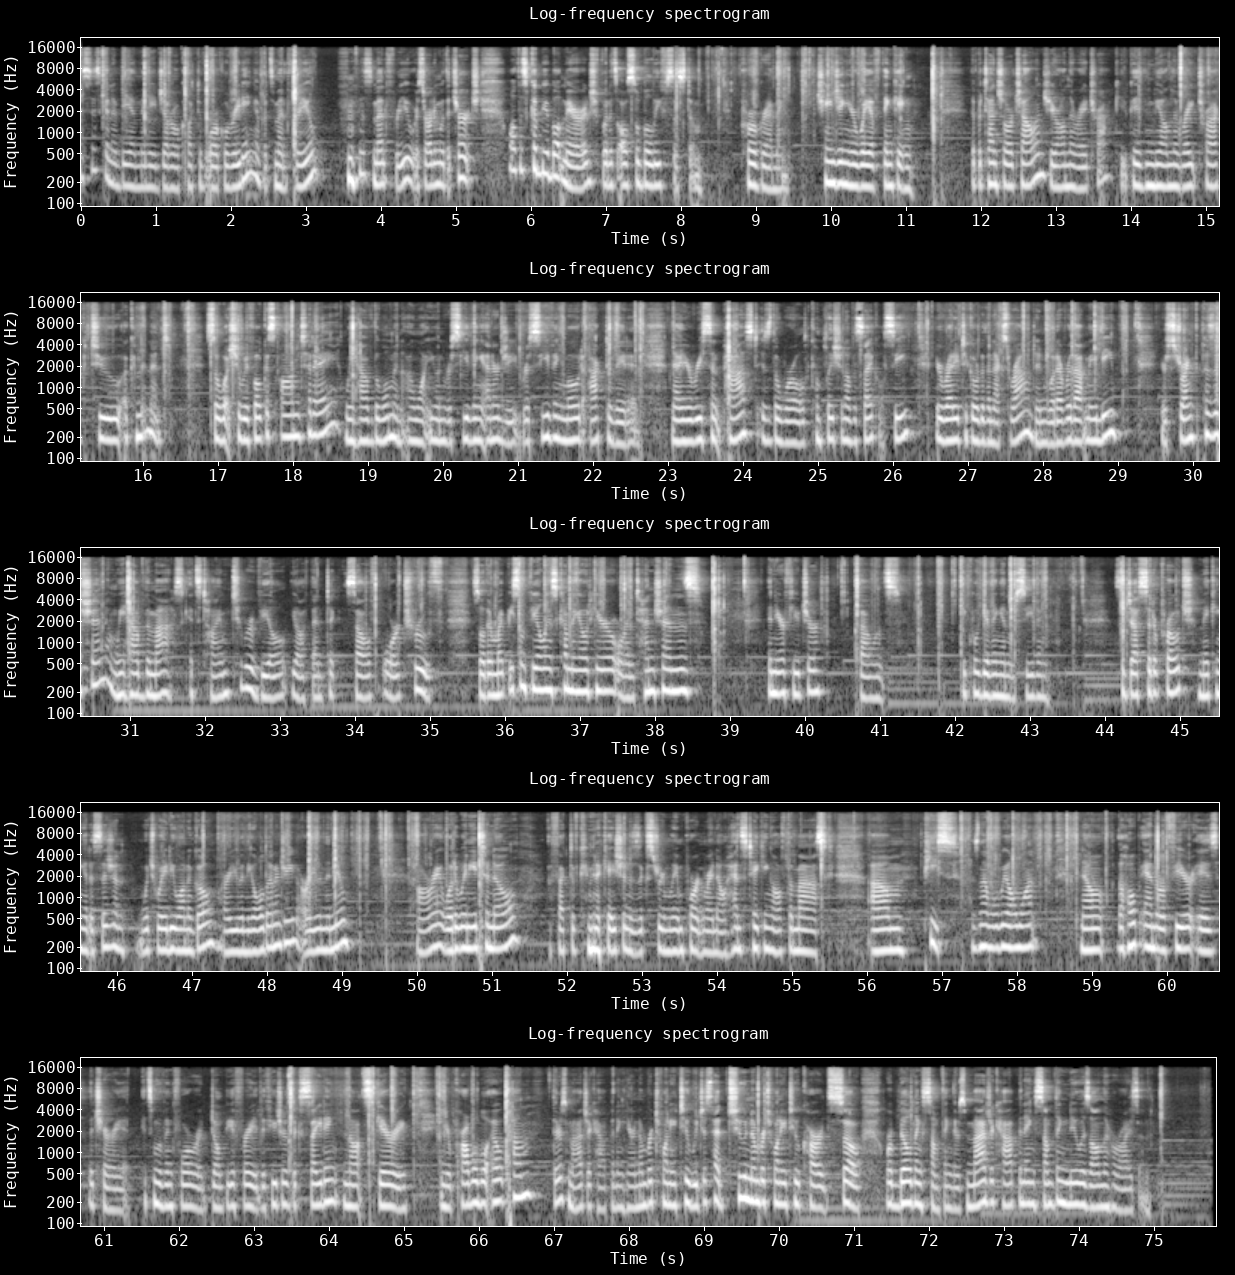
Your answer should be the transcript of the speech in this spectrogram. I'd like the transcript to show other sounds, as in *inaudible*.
This is going to be a mini general collective oracle reading if it's meant for you. *laughs* it's meant for you. We're starting with the church. Well, this could be about marriage, but it's also belief system, programming, changing your way of thinking. The potential or challenge, you're on the right track. You could even be on the right track to a commitment. So, what should we focus on today? We have the woman. I want you in receiving energy, receiving mode activated. Now, your recent past is the world, completion of a cycle. See, you're ready to go to the next round, and whatever that may be. Your strength position, we have the mask. It's time to reveal the authentic self or truth. So, there might be some feelings coming out here or intentions. The near future, balance, equal giving and receiving. Suggested approach, making a decision. Which way do you want to go? Are you in the old energy? Are you in the new? All right, what do we need to know? Effective communication is extremely important right now, hence taking off the mask. Um, peace, isn't that what we all want? Now, the hope and or fear is the chariot. It's moving forward. Don't be afraid. The future is exciting, not scary. And your probable outcome, there's magic happening here. Number 22, we just had two number 22 cards. So we're building something. There's magic happening. Something new is on the horizon.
